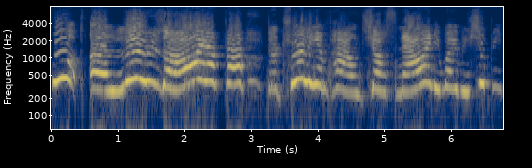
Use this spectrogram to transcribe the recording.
What a loser! Have found a trillion pounds just now. Anyway, we should be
